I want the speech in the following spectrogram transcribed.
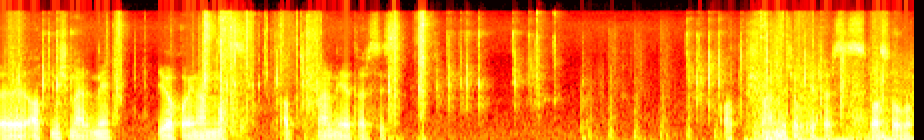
Ee, 60 mermi. Yok oynanmaz. 60 mermi yetersiz. 60 mermi çok yetersiz. Bas oğlum.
